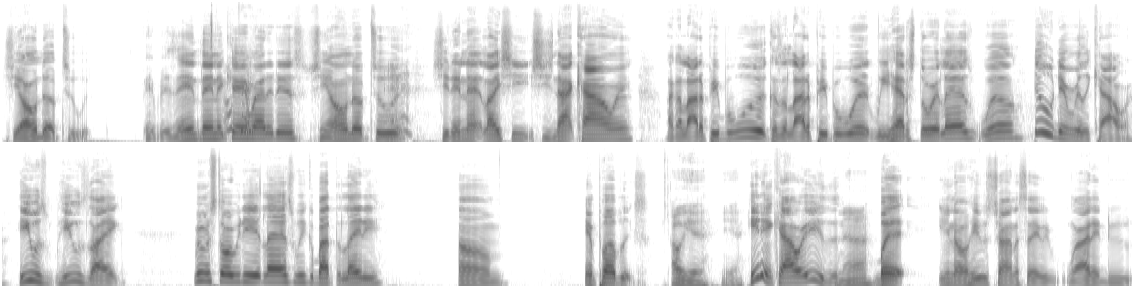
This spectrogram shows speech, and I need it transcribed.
she owned up to it. If there's anything that came out of this, she owned up to it. She didn't act like she she's not cowering like a lot of people would, because a lot of people would. We had a story last. Well, dude didn't really cower. He was he was like, remember the story we did last week about the lady, um, in Publix. Oh yeah, yeah. He didn't cower either. Nah. But you know, he was trying to say, "Well, I didn't do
